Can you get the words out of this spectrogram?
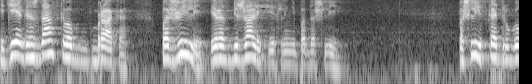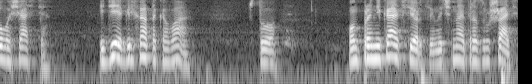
Идея гражданского брака – пожили и разбежались, если не подошли. Пошли искать другого счастья. Идея греха такова – что он проникает в сердце и начинает разрушать.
